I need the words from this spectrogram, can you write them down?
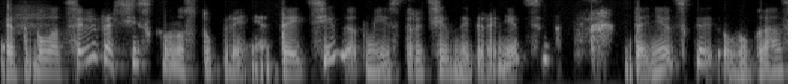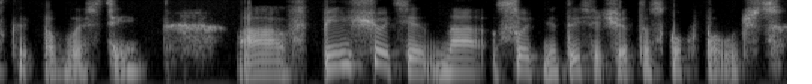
Это была цель российского наступления — дойти до административной границы Донецкой и Луганской областей. А в пересчете на сотни тысяч это сколько получится?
